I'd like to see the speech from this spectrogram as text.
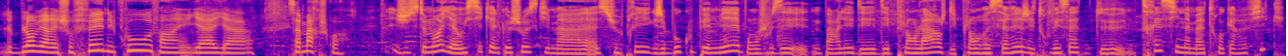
le blanc vient réchauffer du coup. Enfin il y a, il y a ça marche quoi. Justement, il y a aussi quelque chose qui m'a surpris et que j'ai beaucoup aimé. Bon, je vous ai parlé des, des plans larges, des plans resserrés. J'ai trouvé ça de, très cinématographique.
